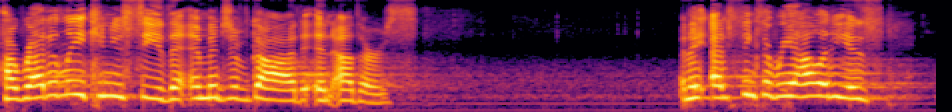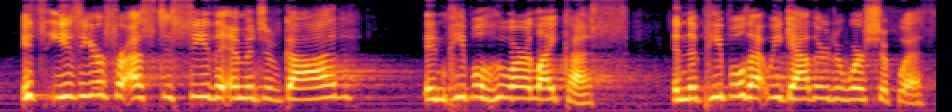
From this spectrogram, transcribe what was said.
how readily can you see the image of God in others? And I, I, think the reality is it's easier for us to see the image of God in people who are like us, in the people that we gather to worship with,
